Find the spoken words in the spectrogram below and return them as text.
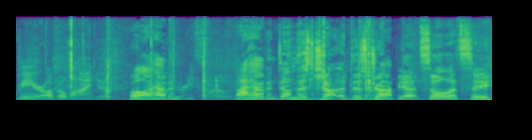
Me or I'll go behind you. Well, I haven't I haven't done this this drop yet, so let's see.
